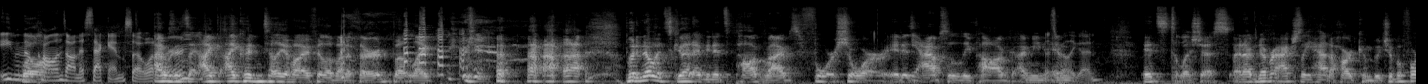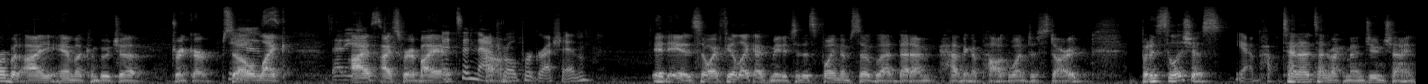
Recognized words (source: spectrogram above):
Even Well, though Colin's on a second, so I was whatever. gonna say I, I couldn't tell you how I feel about a third, but like, but no, it's good. I mean, it's Pog vibes for sure. It is Yeah. absolutely Pog. I mean, It's really good. It's delicious, and I've never actually had a hard kombucha before, but I am a kombucha drinker, so like. I, I swear by it. It's a natural Um, progression. it is. So I feel like I've made it to this point. I'm so glad that I'm having a Pog one to start, but it's delicious. Yeah. ten out of ten recommend. June Shine.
